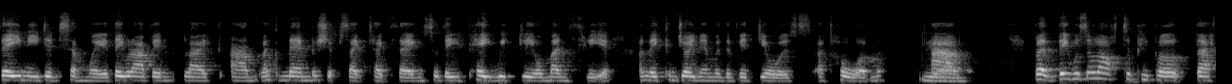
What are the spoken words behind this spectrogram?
they needed some way. They were having like um, like a membership site type thing. So they pay weekly or monthly, and they can join in with the videos at home. Yeah. Um, but there was a lot of people that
